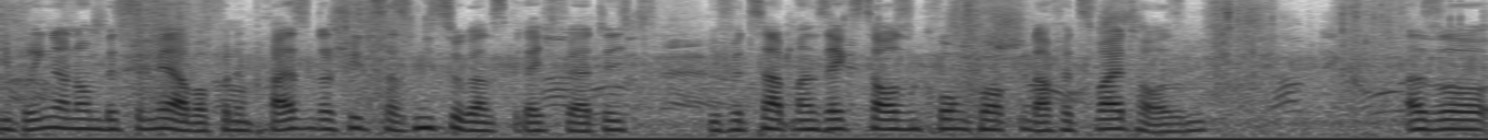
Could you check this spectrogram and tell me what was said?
die bringen da noch ein bisschen mehr, aber von dem Preisunterschied ist das nicht so ganz gerechtfertigt. Wie viel zahlt man 6000 Kronkorken, dafür 2000? Also,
